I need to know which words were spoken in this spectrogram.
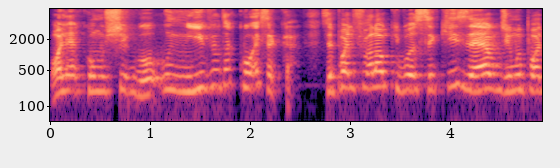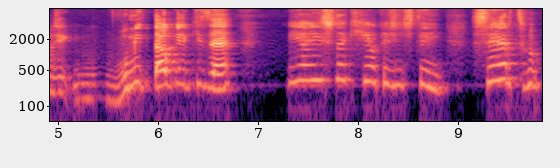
Olha como chegou o nível da coisa, cara. Você pode falar o que você quiser, o Dilma pode vomitar o que ele quiser. E é isso daqui ó, que a gente tem, certo?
